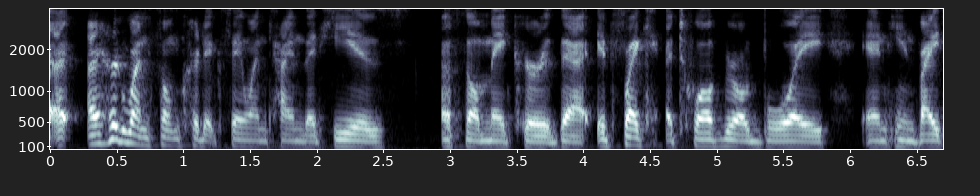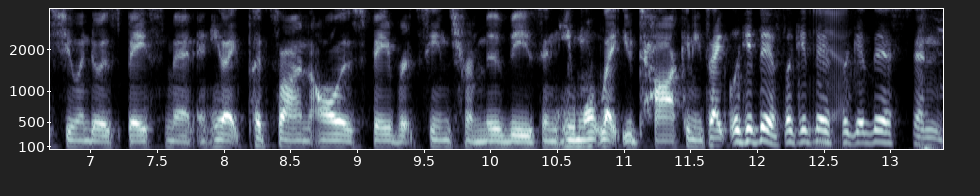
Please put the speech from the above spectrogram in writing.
I, I heard one film critic say one time that he is a filmmaker that it's like a 12 year old boy and he invites you into his basement and he like puts on all his favorite scenes from movies and he won't let you talk and he's like look at this look at this Yeah. look at this. And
